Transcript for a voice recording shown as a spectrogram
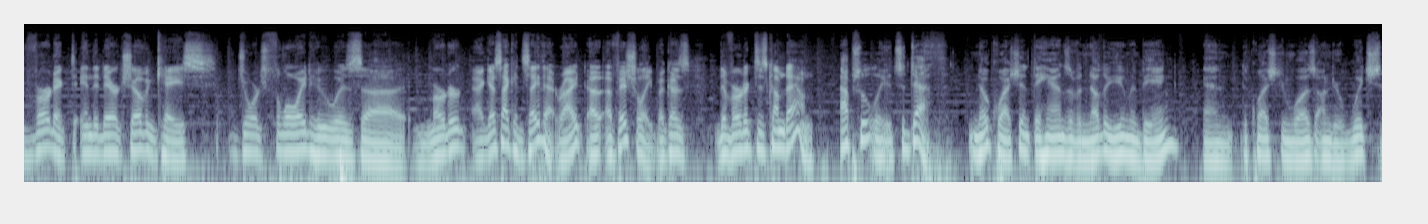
verdict in the Derek Chauvin case. George Floyd, who was uh, murdered. I guess I can say that, right? Uh, officially, because the verdict has come down. Absolutely. It's a death. No question, at the hands of another human being. And the question was under which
